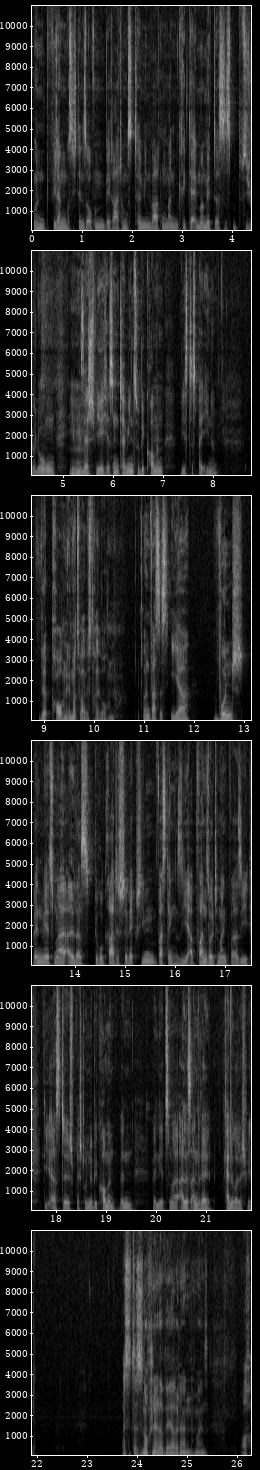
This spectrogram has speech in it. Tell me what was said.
Und wie lange muss ich denn so auf einen Beratungstermin warten? Man kriegt ja immer mit, dass es Psychologen eben mhm. sehr schwierig ist, einen Termin zu bekommen. Wie ist das bei Ihnen? Wir brauchen immer zwei bis drei Wochen. Und was ist Ihr Wunsch, wenn wir jetzt mal all das Bürokratische wegschieben, was denken Sie, ab wann sollte man quasi die erste Sprechstunde bekommen, wenn, wenn jetzt mal alles andere keine Rolle spielt? Also, dass es noch schneller wäre, dann mein, ach,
